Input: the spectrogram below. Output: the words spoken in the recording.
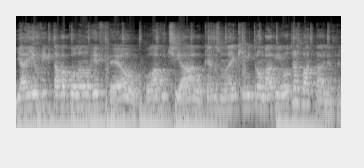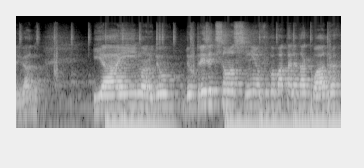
e aí eu vi que tava colando o Refel, colava o Thiago, que eram os moleques que me trombavam em outras batalhas, tá ligado? E aí, mano, deu, deu três edições assim, eu fui pra Batalha da Quadra,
